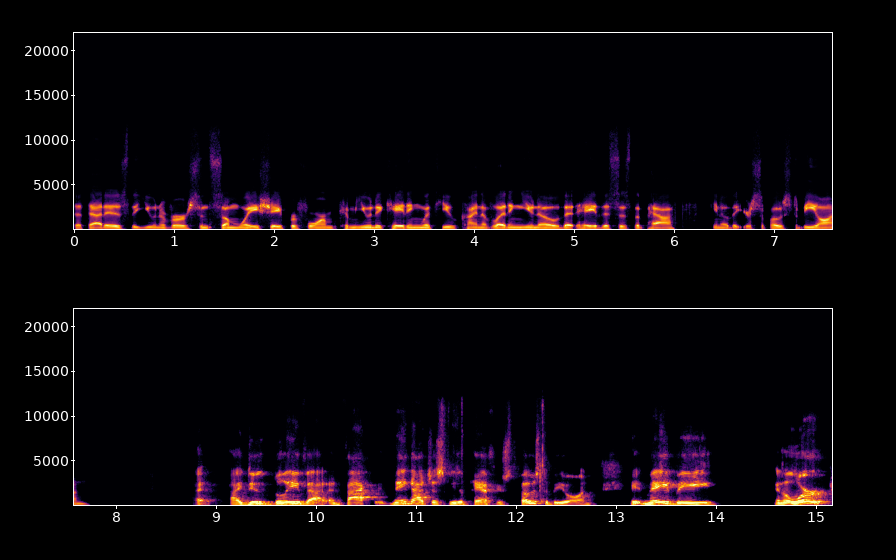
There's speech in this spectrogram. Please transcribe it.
that that is the universe in some way shape or form communicating with you kind of letting you know that hey this is the path you know that you're supposed to be on? I, I do believe that. In fact it may not just be the path you're supposed to be on. It may be an alert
